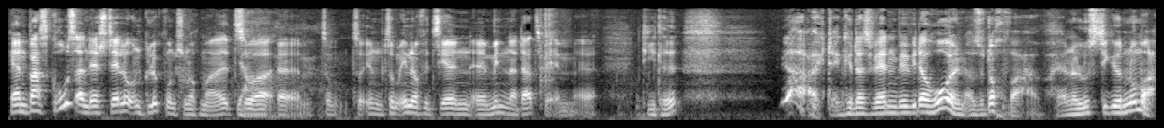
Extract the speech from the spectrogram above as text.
Herrn Bass, Gruß an der Stelle und Glückwunsch nochmal zur, äh, zum, zu, zum inoffiziellen äh, Mindener Darts-WM-Titel. Ja, ich denke, das werden wir wiederholen. Also doch, war, war ja eine lustige Nummer.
